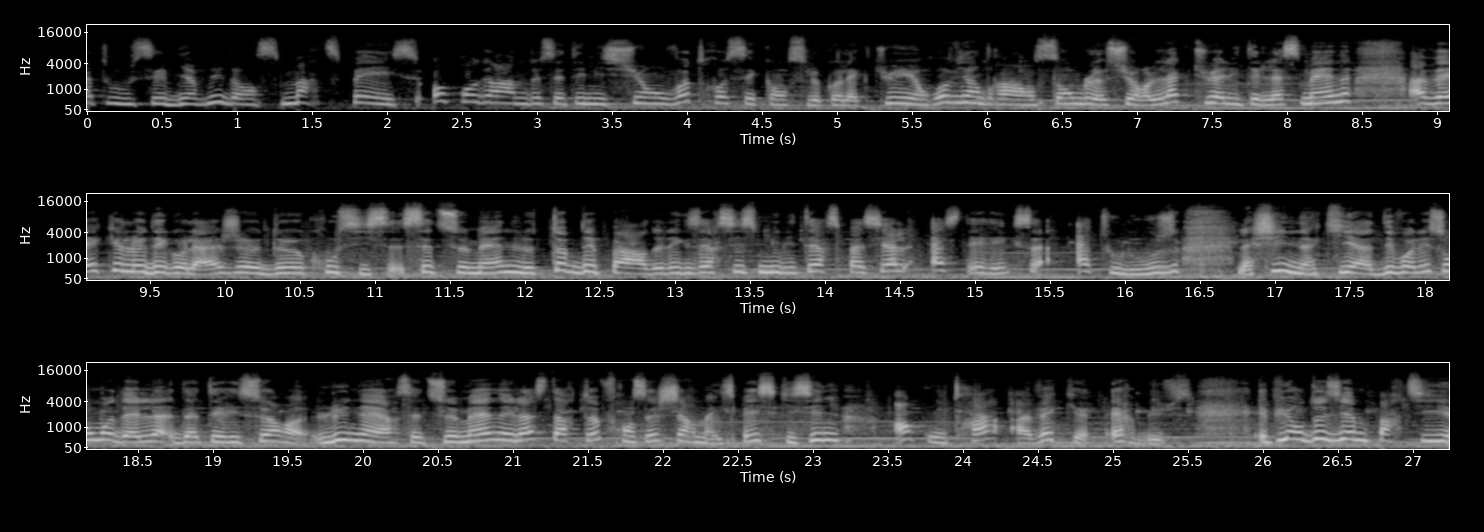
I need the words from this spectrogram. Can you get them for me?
à tous et bienvenue dans Smart Space. Au programme de cette émission, votre séquence Le Collectu et on reviendra ensemble sur l'actualité de la semaine avec le dégolage de Crucis. Cette semaine, le top départ de l'exercice militaire spatial Astérix à Toulouse. La Chine qui a dévoilé son modèle d'atterrisseur lunaire cette semaine et la start-up française Share qui signe un contrat avec Airbus. Et puis en deuxième partie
